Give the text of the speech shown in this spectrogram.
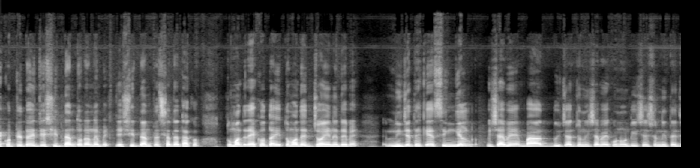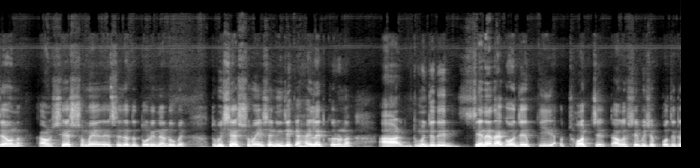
একত্রিত হয়ে যে সিদ্ধান্তটা নেবে, যে সিদ্ধান্তের সাথে থাকো, তোমাদের একতাই তোমাদের জয় এনে দেবে। নিজে থেকে সিঙ্গেল হিসাবে বা দুই চারজন হিসাবে কোনো ডিসিশন নিতে যাও না, কারণ শেষ সময়ে এসে যাতে তরি না ডুবে, তুমি শেষ সময়ে এসে নিজেকে হাইলাইট করো না। আর তুমি যদি জেনে থাকো যে কি হচ্ছে, তাহলে সে বিষয়ে প্রতিটি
